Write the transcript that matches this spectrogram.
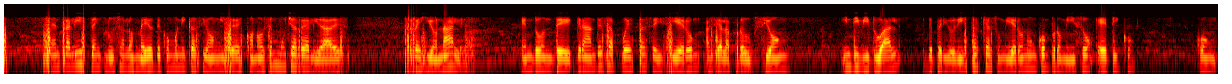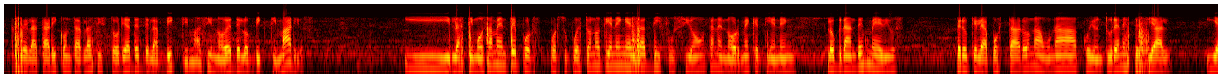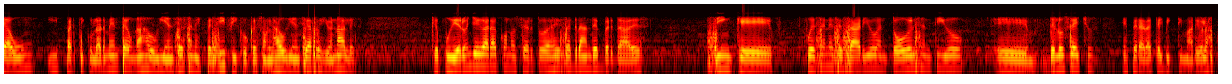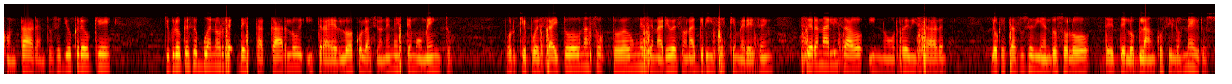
centralista incluso en los medios de comunicación y se desconocen muchas realidades regionales, en donde grandes apuestas se hicieron hacia la producción individual de periodistas que asumieron un compromiso ético con relatar y contar las historias desde las víctimas y no desde los victimarios. Y lastimosamente, por, por supuesto, no tienen esa difusión tan enorme que tienen los grandes medios, pero que le apostaron a una coyuntura en especial y aún y particularmente a unas audiencias en específico, que son las audiencias regionales, que pudieron llegar a conocer todas esas grandes verdades sin que fuese necesario en todo el sentido eh, de los hechos esperar a que el victimario las contara. Entonces yo creo que yo creo que eso es bueno destacarlo y traerlo a colación en este momento, porque pues hay toda una todo un escenario de zonas grises que merecen ser analizados y no revisar lo que está sucediendo solo desde los blancos y los negros.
